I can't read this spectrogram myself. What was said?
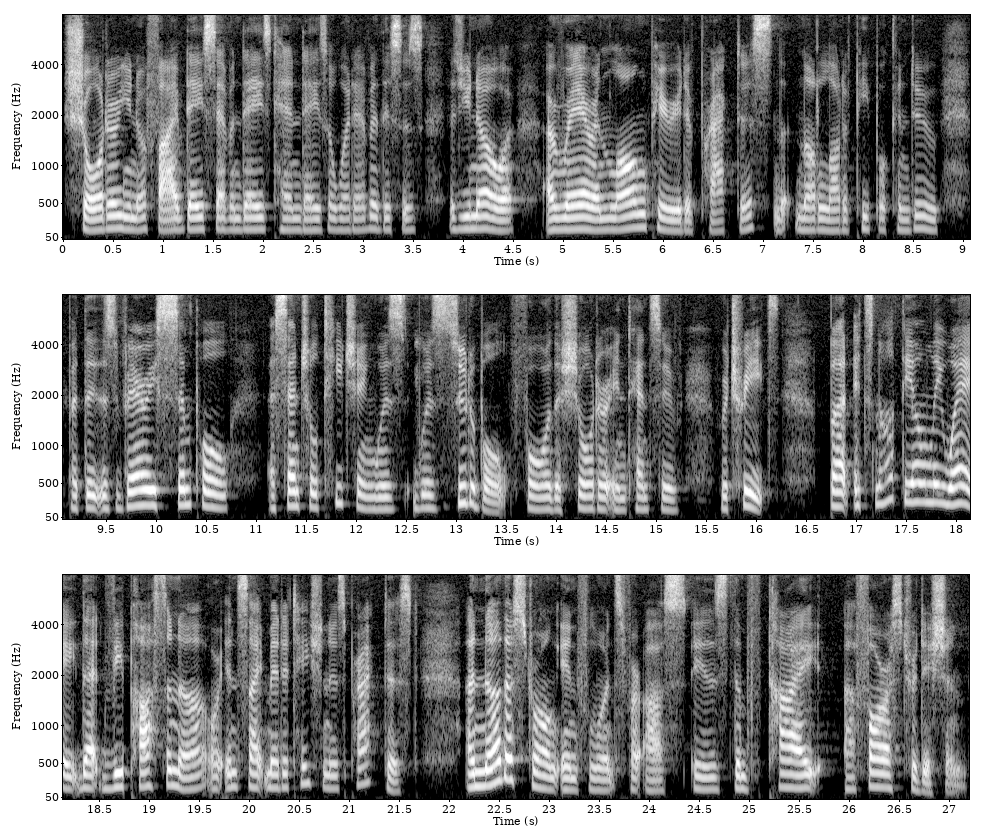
shorter, you know, five days, seven days, ten days, or whatever. This is, as you know, a, a rare and long period of practice that not a lot of people can do. But this very simple, essential teaching was, was suitable for the shorter, intensive retreats. But it's not the only way that vipassana or insight meditation is practiced. Another strong influence for us is the Thai uh, forest tradition.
